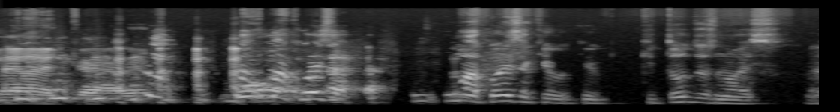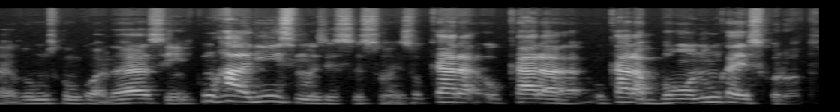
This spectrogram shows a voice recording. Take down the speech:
Ai, cara. uma coisa, uma coisa que, que, que todos nós é, vamos concordar, assim, com raríssimas exceções, o cara, o cara, o cara bom nunca é escroto.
